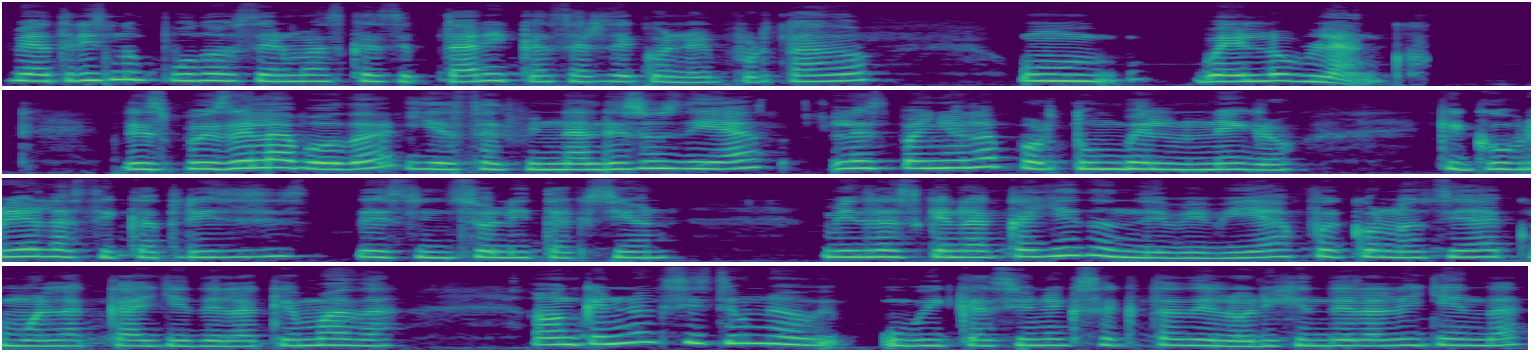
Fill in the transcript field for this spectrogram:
Beatriz no pudo hacer más que aceptar y casarse con el portado un velo blanco. Después de la boda y hasta el final de sus días, la española portó un velo negro, que cubría las cicatrices de su insólita acción, mientras que en la calle donde vivía fue conocida como la calle de la quemada. Aunque no existe una ubicación exacta del origen de la leyenda,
